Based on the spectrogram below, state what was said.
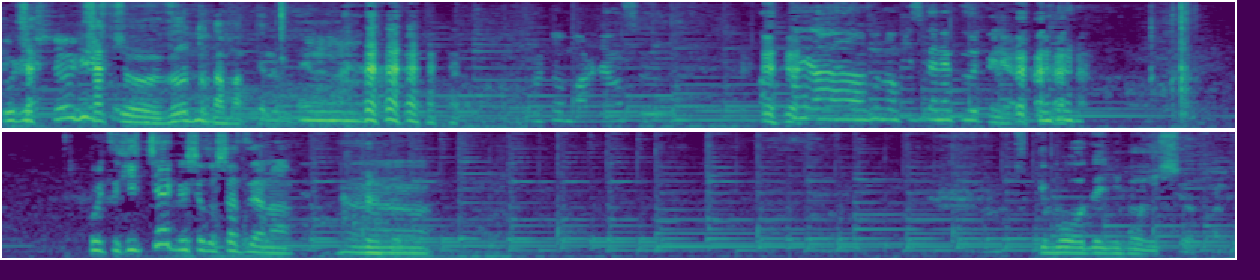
車車中ずっと黙ってるみたいな。うん。これともありがとうございます。あはい、あー、その気づかなくって言う。こいつヒッチハイクしようとしたやつだよな、みたいな。うん。スケボーで日本一周とかね。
